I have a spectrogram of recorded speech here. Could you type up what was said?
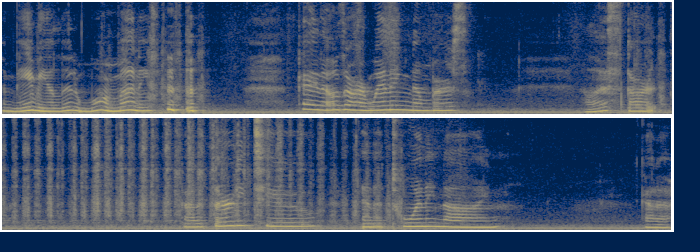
and maybe a little more money. okay, those are our winning numbers. Let's start. Got a 32 and a 29. Got a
